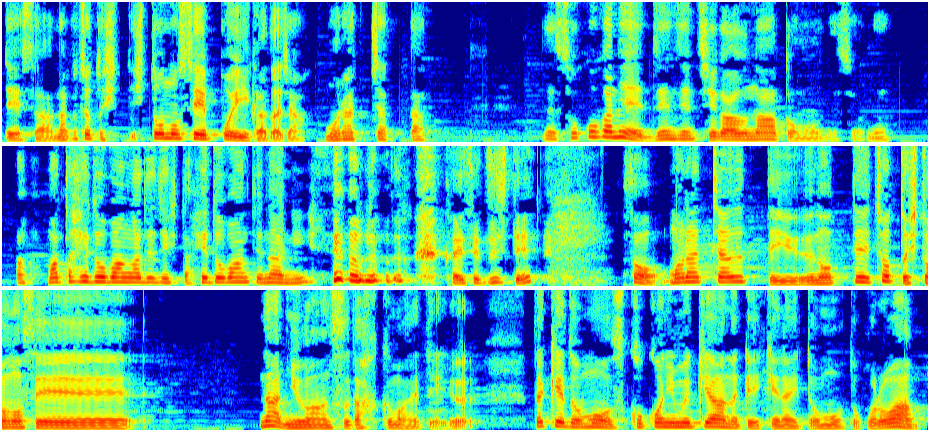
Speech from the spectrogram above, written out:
てさ、なんかちょっと人のせいっぽい言い方じゃん。もらっちゃった。でそこがね、全然違うなと思うんですよね。あ、またヘドバンが出てきた。ヘドバンって何？解説して。そう、もらっちゃうっていうのって、ちょっと人のせいなニュアンスが含まれている。だけども、ここに向き合わなきゃいけないと思うところは、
